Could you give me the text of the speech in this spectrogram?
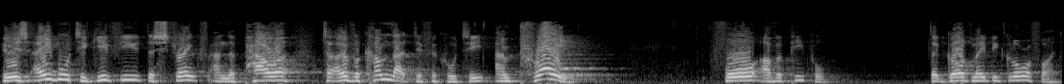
who is able to give you the strength and the power to overcome that difficulty and pray for other people, that God may be glorified.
